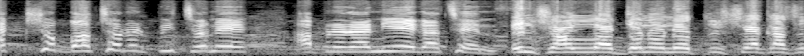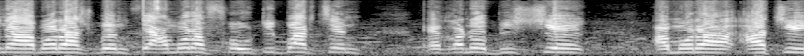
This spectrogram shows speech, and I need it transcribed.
একশো বছরের পিছনে আপনারা নিয়ে গেছেন। ইনশাল্লাহ জননেত্রী শেখ হাসিনা আবার আসবেন। আমরা ফোর্টি পার্সেন্ট এখনও বিশ্বে আমরা আছি।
